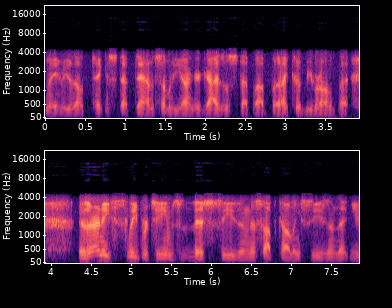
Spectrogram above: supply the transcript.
Maybe they'll take a step down. Some of the younger guys will step up, but I could be wrong. But is there any sleeper teams this season, this upcoming season, that you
